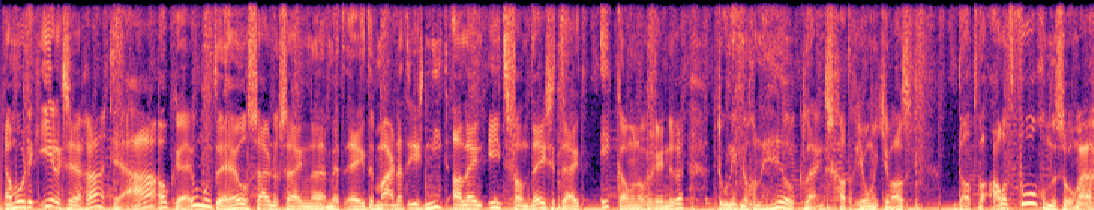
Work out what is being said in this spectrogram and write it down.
Nou moet ik eerlijk zeggen, ja oké, we moeten heel zuinig zijn eh, met eten. Maar dat is niet alleen iets van deze tijd. Ik kan me nog herinneren, toen ik nog een heel klein schattig jongetje was, dat we al het volgende zongen.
